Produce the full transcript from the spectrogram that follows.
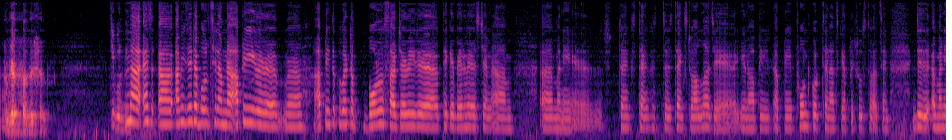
টু গেট সাজেশন কি বলবেন না আমি যেটা বলছিলাম না আপনি আপনি তো খুব একটা বড় সার্জারির থেকে বের হয়ে এসেছেন মানে থ্যাঙ্কস টু আল্লাহ যে ইউনো আপনি আপনি ফোন করছেন আজকে আপনি সুস্থ আছেন। যে মানে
